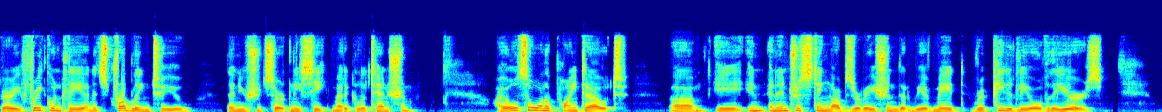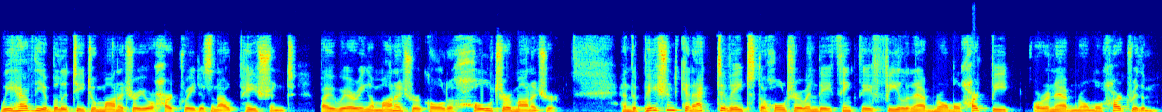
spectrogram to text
very frequently and it's troubling to you, then you should certainly seek medical attention. I also want to point out um, a, in, an interesting observation that we have made repeatedly over the years. We have the ability to monitor your heart rate as an outpatient by wearing a monitor called a Holter monitor. And the patient can activate the Holter when they think they feel an abnormal heartbeat or an abnormal heart rhythm.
